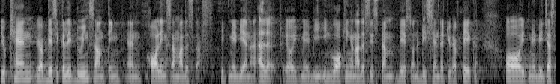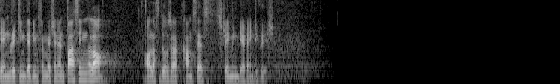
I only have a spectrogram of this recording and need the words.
you can, you are basically doing something and calling some other stuff. It may be an alert, or it may be invoking another system based on a decision that you have taken, or it may be just enriching that information and passing along. All of those are, comes as streaming data integration.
